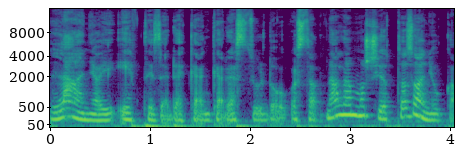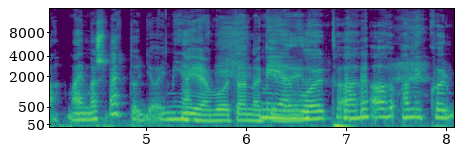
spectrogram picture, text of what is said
lányai évtizedeken keresztül dolgoztak. Nálam most jött az anyuka, majd most megtudja, hogy milyen, milyen volt annak milyen idején. volt, a, a, amikor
